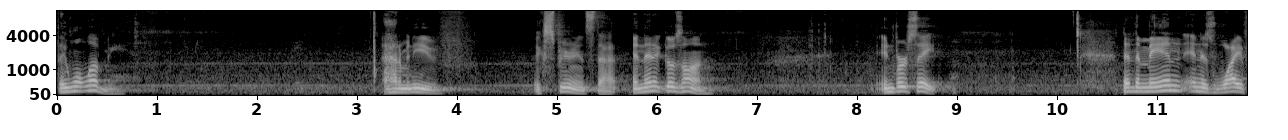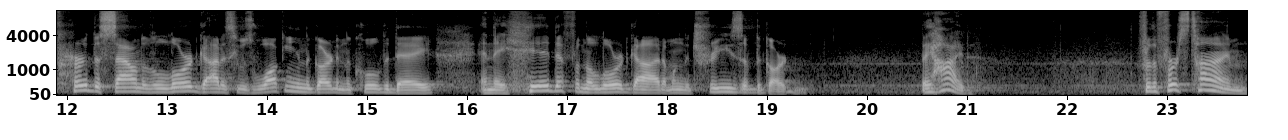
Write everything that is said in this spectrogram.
they won't love me. Adam and Eve experienced that. And then it goes on. In verse 8, then the man and his wife heard the sound of the Lord God as he was walking in the garden in the cool of the day, and they hid from the Lord God among the trees of the garden. They hide. For the first time,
